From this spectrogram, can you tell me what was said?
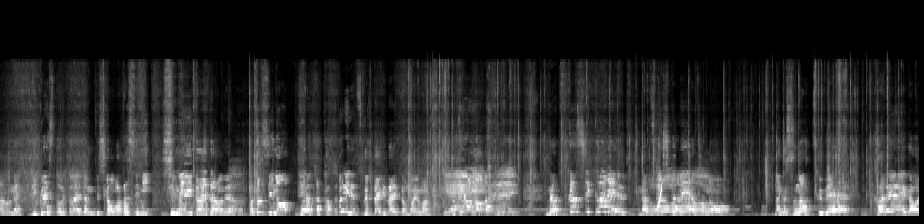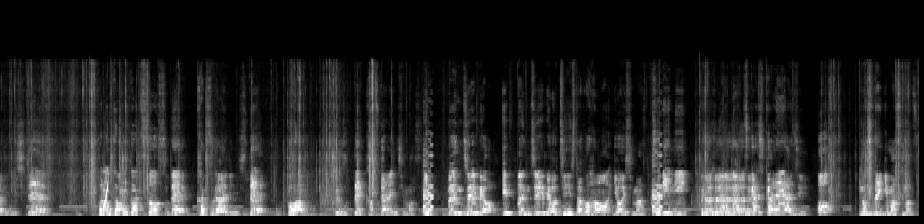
あのねリクエストをいただいたのでしかも私に指名いただいたので、うん。私の手垢たっぷりで作ってあげたいと思います。こちらの懐かしカレー懐かしカレー味のなんかスナックでカレー代わりにしてこのとんかつソースでカツ代わりにしてご飯もよそってカツカレーにします。1分10秒。1分10秒チンしたご飯を用意します。次に 懐かしカレー味をのせていきますまず。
